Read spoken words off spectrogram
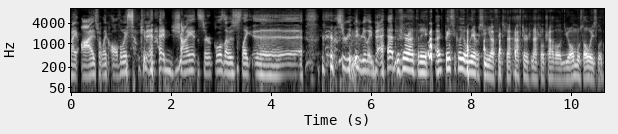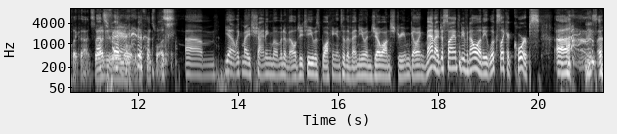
my eyes were like all the way sunken in. I had giant circles. I was just like, Ugh. it was really, really bad. fair, Anthony, I've basically only ever seen you after, interna- after international travel, and you almost always look like that. So That's I didn't really know what the difference was. um yeah like my shining moment of lgt was walking into the venue and joe on stream going man i just saw anthony vanilla and he looks like a corpse. Uh so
